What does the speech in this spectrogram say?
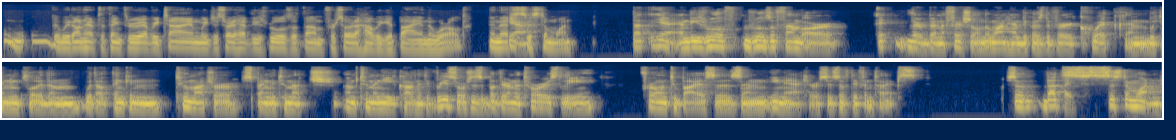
that we don't have to think through every time. We just sort of have these rules of thumb for sort of how we get by in the world, and that's yeah. system one. That yeah, and these rule rules of thumb are eh, they're beneficial on the one hand because they're very quick and we can employ them without thinking too much or spending too much um, too many cognitive resources. But they're notoriously prone to biases and inaccuracies of different types. So that's right. system one.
